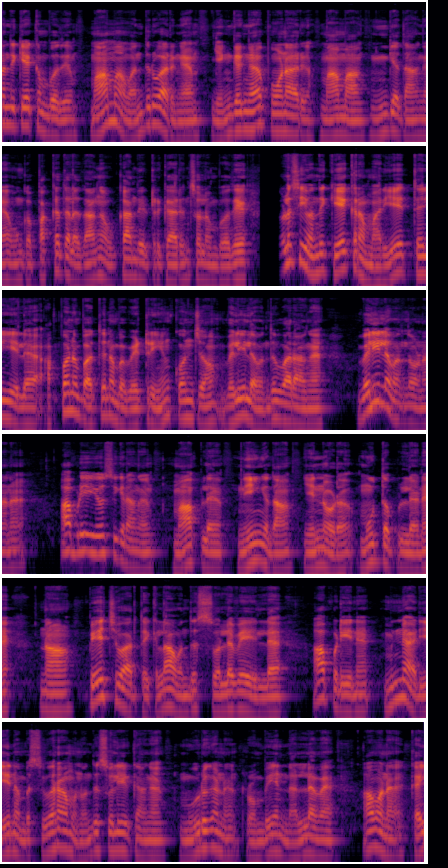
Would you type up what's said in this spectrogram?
வந்து கேட்கும்போது மாமா வந்துருவாருங்க. எங்கெங்க போனார்? மாமா இங்கே தாங்க. உங்கள் பக்கத்தில் தாங்க உட்காந்துட்டு இருக்காருன்னு சொல்லும்போது துளசி வந்து கேட்குற மாதிரியே தெரியல. அப்பன்னு பார்த்து நம்ம வெற்றியும் கொஞ்சம் வெளியில் வந்து வராங்க. வெளியில் வந்த உடனே அப்படியே யோசிக்கிறாங்க. மாப்பிள்ள நீங்கள் தான் என்னோட மூத்த பிள்ளைன்னு நான் பேச்சுவார்த்தைக்கெல்லாம் வந்து சொல்லவே இல்லை. அப்படின்னு முன்னாடியே நம்ம சிவராமன் வந்து சொல்லியிருக்காங்க. முருகன் ரொம்பவே நல்லவன். அவனை கை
